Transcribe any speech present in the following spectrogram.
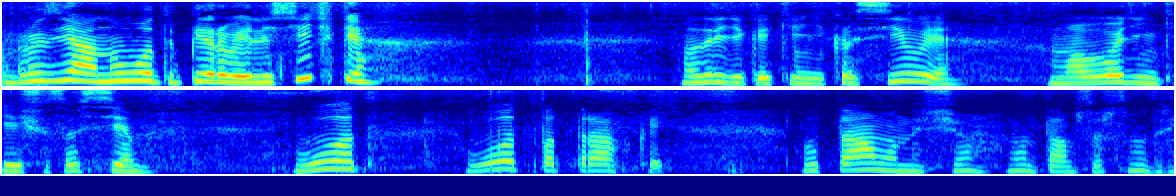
Друзья, ну вот и первые лисички. Смотрите, какие они красивые. Молоденькие еще совсем. Вот, вот под травкой. Вот там он еще. Вон там, Саш, смотри.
